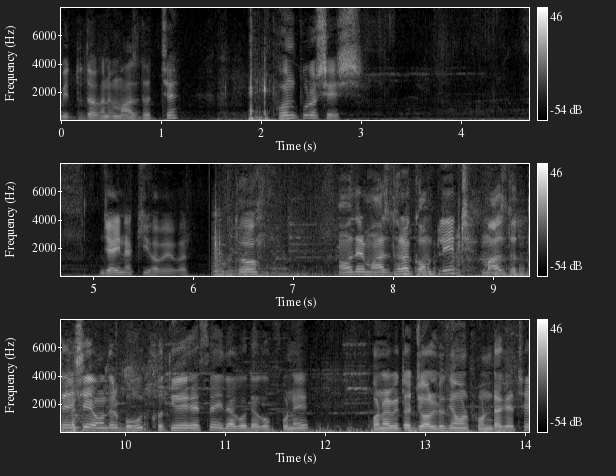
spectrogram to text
বিদ্যুৎ ওখানে মাছ ধরছে। ফোন পুরো শেষ। যাই না কি হবে এবার। তো আমাদের মাছ ধরা কমপ্লিট মাছ ধরতে এসে আমাদের বহুত ক্ষতি হয়ে গেছে। এই দেখো দেখো ফোনে ফোনের ভিতর জল ঢুকে আমার ফোনটা গেছে।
